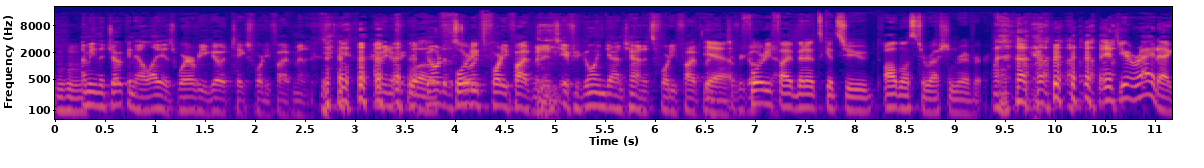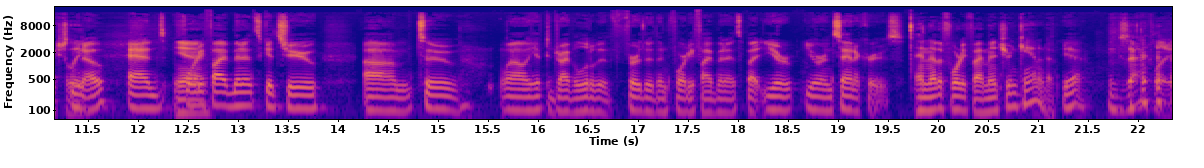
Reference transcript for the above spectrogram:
Mm-hmm. I mean, the joke in LA is wherever you go, it takes 45 minutes. I mean, if you're Well, going to the 40 store, it's 45 minutes. If you're going downtown, it's 45 minutes. Yeah, if you're going 45 minutes gets you almost to Russian River. And you're right, actually. you know, and Yeah. 45 minutes gets you um, to well, you have to drive a little bit further than 45 minutes, but you're you're in Santa Cruz. And another 45 minutes, you're in Canada. Yeah. Exactly.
